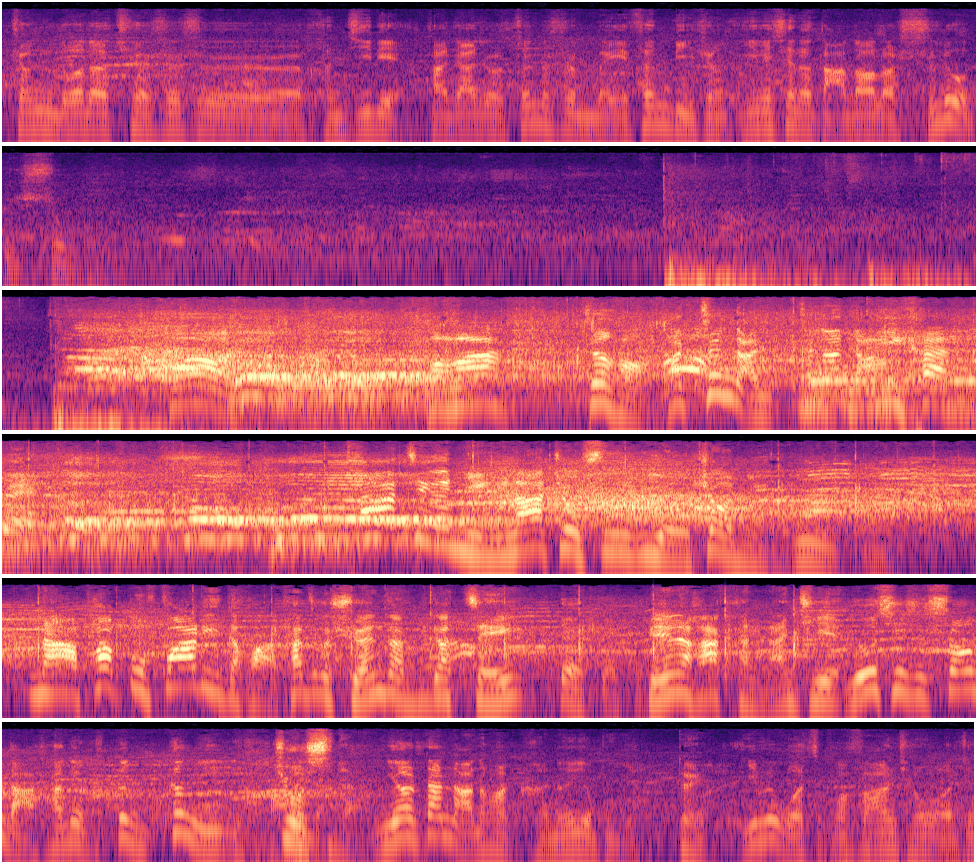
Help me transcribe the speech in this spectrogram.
争夺的确实是很激烈，大家就真的是每分必争，因为现在打到了十六比十五。真好，他真敢真敢打，你看对，他这个拧拉就是有效拧，嗯，哪怕不发力的话，他这个旋转比较贼，对对对。别人还很难接。尤其是双打，他就更更好。就是的，你要是单打的话，可能又不一样。对，因为我我发完球，我就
